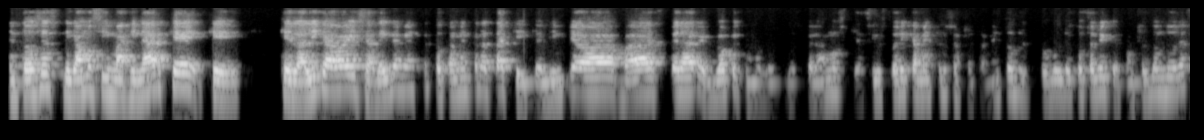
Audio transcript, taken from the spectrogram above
Entonces, digamos, imaginar que, que que la liga va a irse alegremente totalmente al ataque y que Olimpia va, va, a esperar el bloque como lo, esperamos, que ha sido históricamente los enfrentamientos del fútbol de Costa Rica contra el de Honduras,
